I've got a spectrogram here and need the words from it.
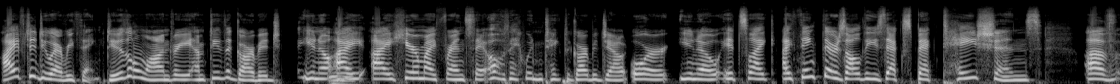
I have to do everything do the laundry, empty the garbage. You know, I, I hear my friends say, oh, they wouldn't take the garbage out. Or, you know, it's like, I think there's all these expectations of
